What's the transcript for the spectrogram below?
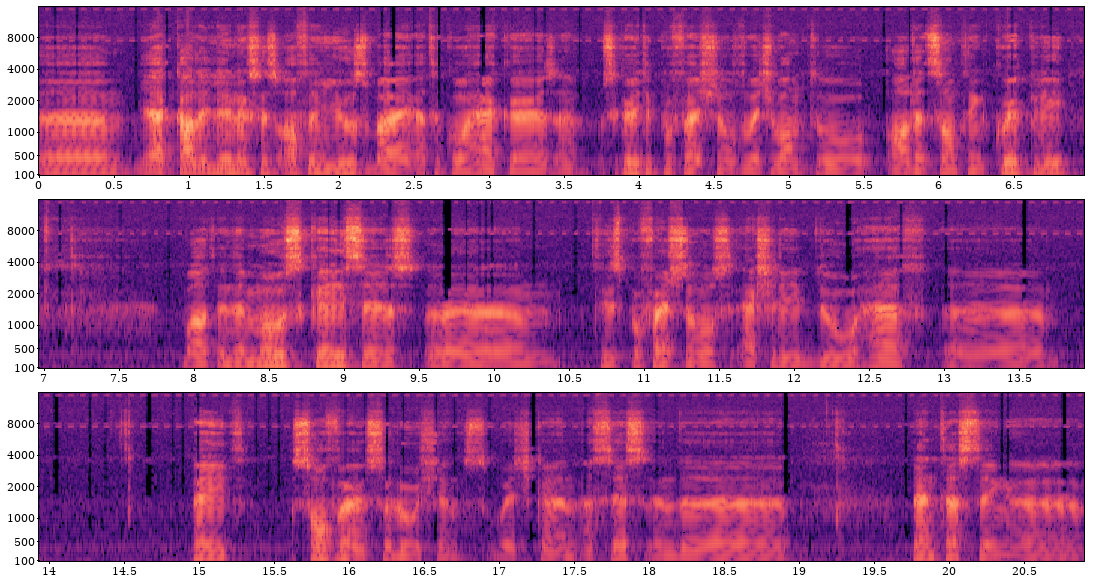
um, yeah, Kali Linux is often used by ethical hackers and security professionals which want to audit something quickly. But in the most cases, um, these professionals actually do have uh, paid software solutions which can assist in the pen testing uh,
